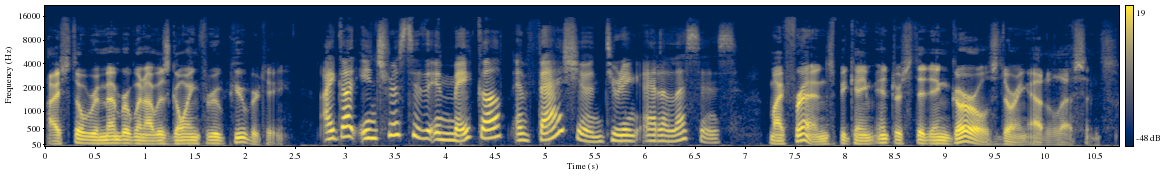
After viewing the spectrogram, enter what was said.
I still remember when I was going through puberty. I got interested in makeup and fashion during adolescence. My friends became interested in girls during adolescence.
